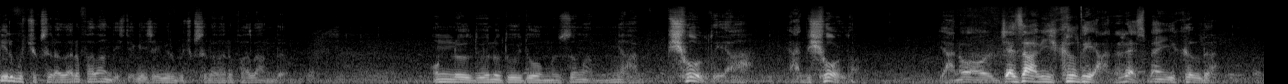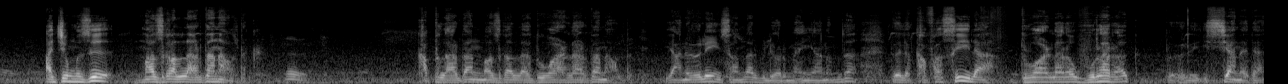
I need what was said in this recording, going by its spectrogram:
Bir buçuk sıraları falandı işte gece bir buçuk sıraları falandı. Onun öldüğünü duyduğumuz zaman ya bir şey oldu ya. Ya bir şey oldu. Yani o cezaevi yıkıldı yani resmen yıkıldı. Acımızı mazgallardan aldık. Evet. Kapılardan, mazgallar, duvarlardan aldık. Yani öyle insanlar biliyorum ben yanımda. Böyle kafasıyla duvarlara vurarak böyle isyan eden.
